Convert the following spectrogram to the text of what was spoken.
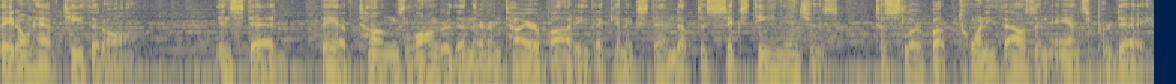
They don't have teeth at all. Instead, they have tongues longer than their entire body that can extend up to 16 inches to slurp up 20,000 ants per day.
